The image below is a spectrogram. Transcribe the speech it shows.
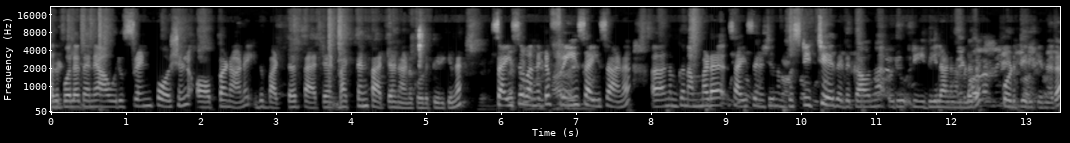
അതുപോലെ തന്നെ ആ ഒരു ഫ്രണ്ട് പോർഷനിൽ ഓപ്പൺ ആണ്. ഇത് ബട്ടർ പാറ്റേൺ ബട്ടൺ പാറ്റേൺ ആണ് കൊടുത്തിരിക്കുന്നത്. സൈസ് വന്നിട്ട് ഫ്രീ സൈസ് ആണ്. നമുക്ക് നമ്മുടെ സൈസ് അനുസരിച്ച് നമുക്ക് സ്റ്റിച്ച് ചെയ്തെടുക്കാവുന്ന ഒരു രീതിയിലാണ് നമ്മളിത് കൊടുത്തിരിക്കുന്നത്.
